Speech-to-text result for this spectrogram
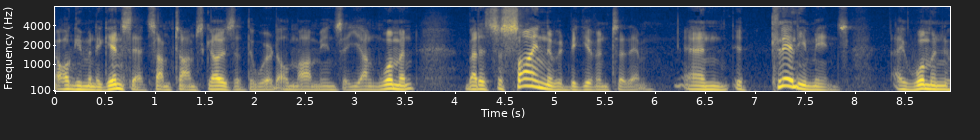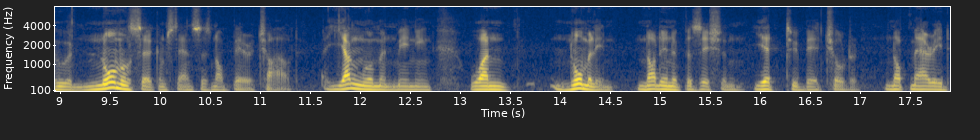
argument against that sometimes goes that the word Alma means a young woman, but it's a sign that would be given to them. And it clearly means a woman who, in normal circumstances, not bear a child. A young woman, meaning one normally not in a position yet to bear children not married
